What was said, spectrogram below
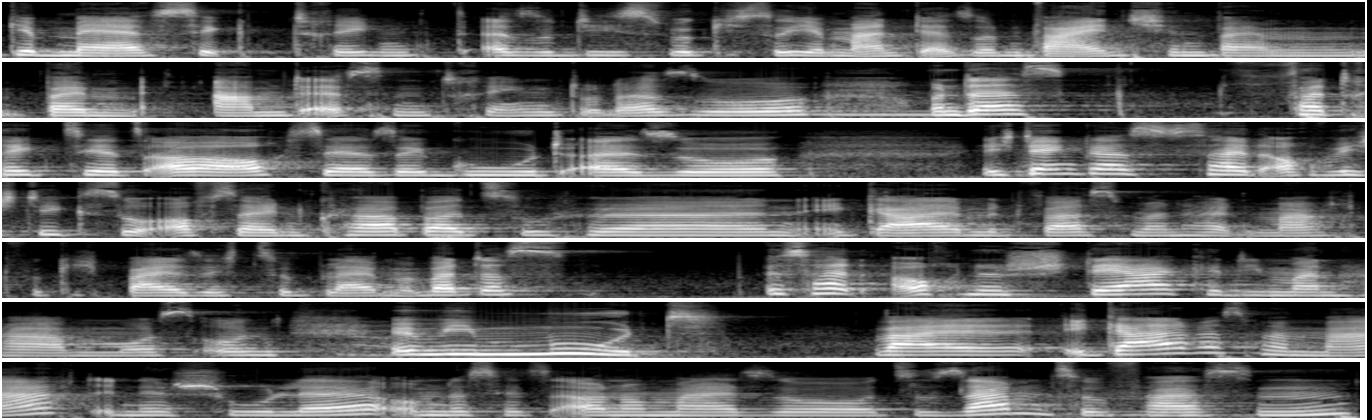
gemäßigt trinkt. Also die ist wirklich so jemand, der so ein Weinchen beim, beim Abendessen trinkt oder so. Mhm. Und das verträgt sie jetzt aber auch sehr, sehr gut. Also ich denke, das ist halt auch wichtig, so auf seinen Körper zu hören, egal mit was man halt macht, wirklich bei sich zu bleiben. Aber das ist halt auch eine Stärke, die man haben muss und ja. irgendwie Mut. Weil egal was man macht in der Schule, um das jetzt auch nochmal so zusammenzufassen, mhm.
